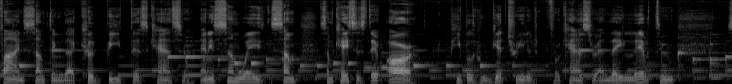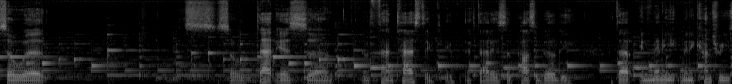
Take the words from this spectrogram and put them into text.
find something that could beat this cancer. And in some ways some some cases there are people who get treated for cancer and they live through so uh, so that is uh, fantastic if, if that is a possibility. But that in many many countries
